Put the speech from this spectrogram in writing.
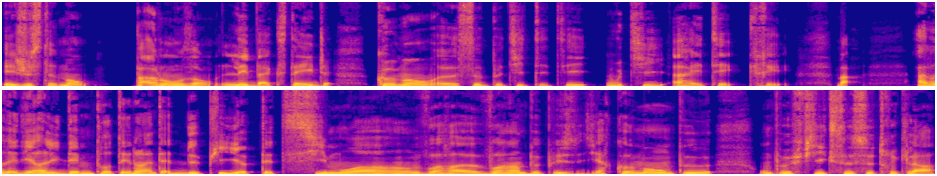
Et justement, parlons-en, les backstage, comment ce petit outil a été créé? Bah, à vrai dire, l'idée me trottait dans la tête depuis euh, peut-être six mois, hein, voire euh, un peu plus, dire comment on peut on peut fixer ce truc-là.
